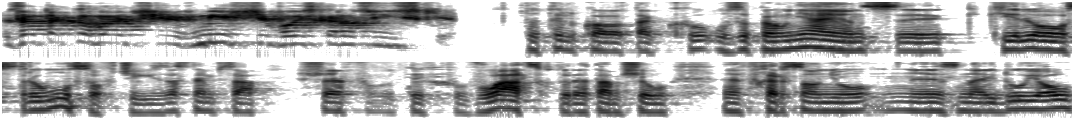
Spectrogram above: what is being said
zaatakować w mieście wojska rosyjskie. To tylko tak uzupełniając, y, Kiryło Streumusow, czyli zastępca szef tych władz, które tam się w Chersoniu y, znajdują,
